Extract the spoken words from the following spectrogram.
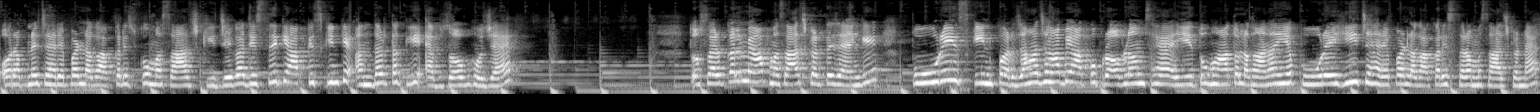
और अपने चेहरे पर लगाकर इसको मसाज कीजिएगा, जिससे कि आपकी स्किन के अंदर तक ये एब्जॉर्ब हो जाए। तो सर्कल में आप मसाज करते जाएँगे पूरी स्किन पर, जहाँ जहाँ भी आपको प्रॉब्लम्स है, ये तो वहाँ तो लगाना ही है, पूरे ही चेहरे पर लगाकर इस तरह मसाज करना है।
